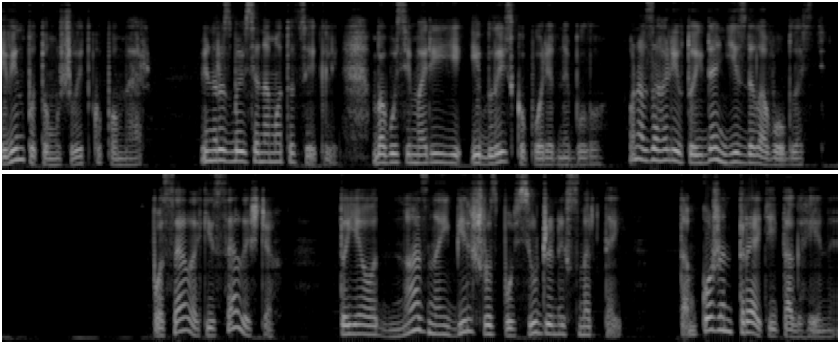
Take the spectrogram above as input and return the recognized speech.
І він потому швидко помер. Він розбився на мотоциклі. Бабусі Марії і близько поряд не було. Вона взагалі в той день їздила в область. По селах і селищах то є одна з найбільш розповсюджених смертей. Там кожен третій так гине.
